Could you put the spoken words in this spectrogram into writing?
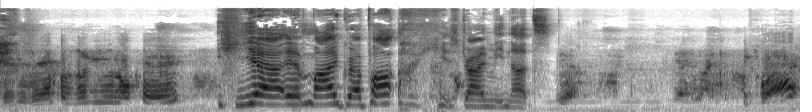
And your grandpa's doing okay? yeah, and my grandpa, he's driving me nuts. Yeah. He's what?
